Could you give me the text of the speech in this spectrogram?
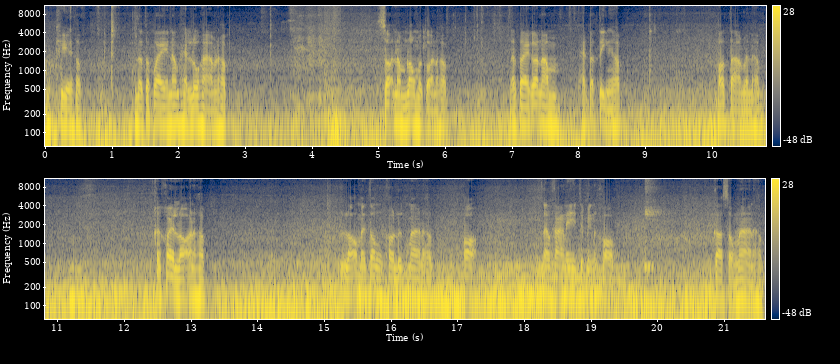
โอเคครับ เราต่อไปนำแผ่นโลหะนะครับเสาะนำร่องมาก่อนนะครับต่อไปก็นำแผ่นพลาสติกนะครับ เลาะตามมันนะครับ ค่อยๆเลาะนะครับ เลาะไม่ต้องเข้าลึกมากนะครับ เพราะด้านข้างนี้จะเป็นขอบกาวสองหน้านะครับ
